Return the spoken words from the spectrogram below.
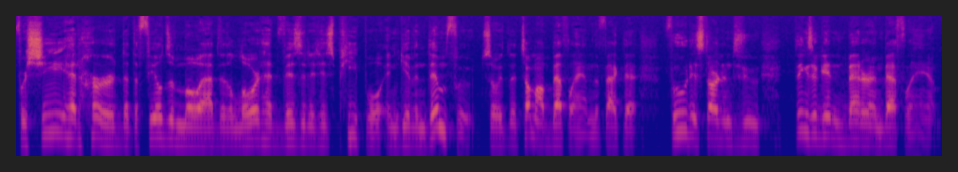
for she had heard that the fields of Moab, that the Lord had visited his people and given them food. So they're talking about Bethlehem, the fact that food is starting to, things are getting better in Bethlehem.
